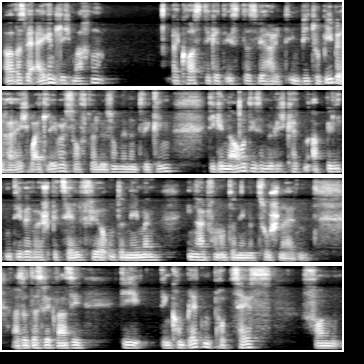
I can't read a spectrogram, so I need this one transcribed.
aber was wir eigentlich machen bei Costicket ist, dass wir halt im B2B-Bereich White Label Software Lösungen entwickeln, die genau diese Möglichkeiten abbilden, die wir speziell für Unternehmen innerhalb von Unternehmen zuschneiden. Also dass wir quasi die, den kompletten Prozess von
